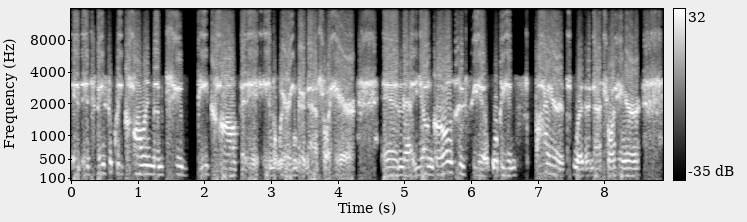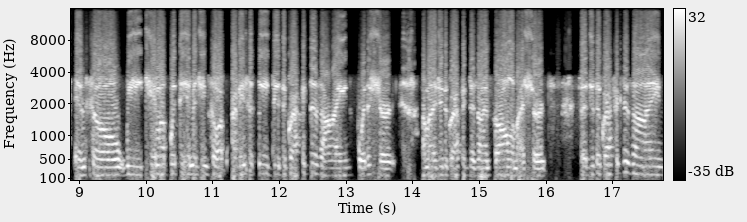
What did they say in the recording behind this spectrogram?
it, it's basically calling them to be confident in wearing their natural hair, and that young girls who see it will be inspired to wear their natural hair. And so we came up with the imaging. So I basically did the graphic design for the shirt. I'm going to do the graphic design for all of my shirts. So I did the graphic design,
